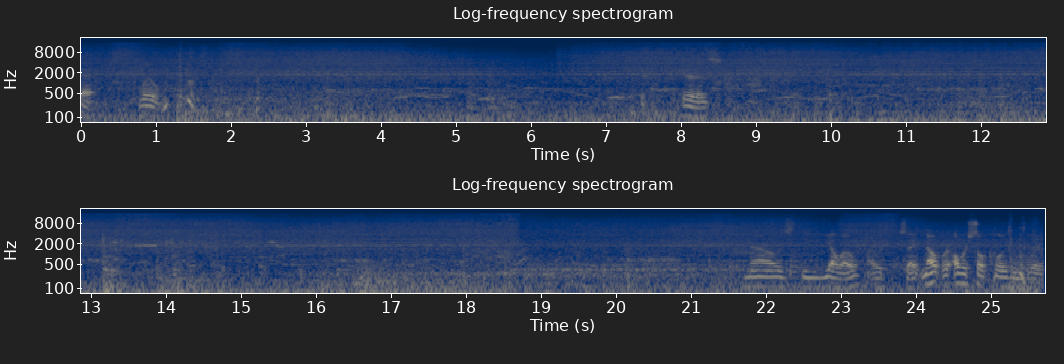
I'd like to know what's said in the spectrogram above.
Okay. Blue. Here it is. Now is the yellow, I would say. No, we're oh we're still closing blue.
